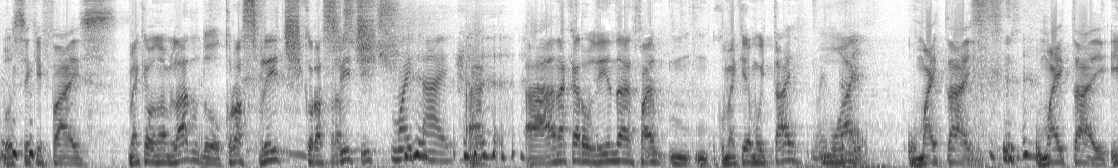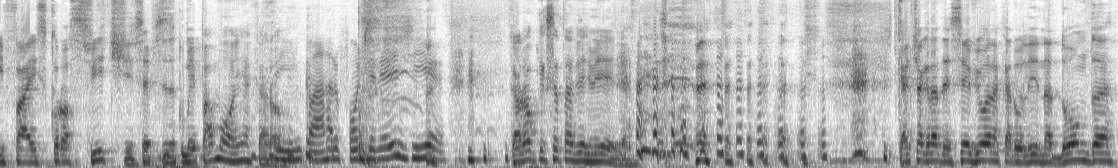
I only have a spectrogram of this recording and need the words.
você que faz. Como é que é o nome lá do, do crossfit? Crossfit? Muay Thai. A, a Ana Carolina faz. hum, hum, Como é que é? Muay Thai? Muay. O Muay Thai. o Muay Thai. E faz crossfit, você precisa comer pamonha, Carol. Sim, claro, fonte de energia. Carol, por que que você tá vermelha? Quero te agradecer, viu, Ana Carolina Donda,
